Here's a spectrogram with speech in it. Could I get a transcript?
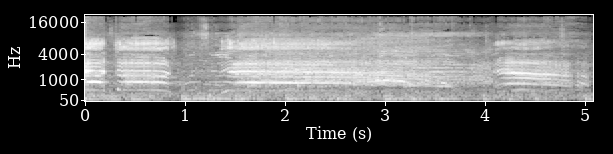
Jator! Yeah! Yeah!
